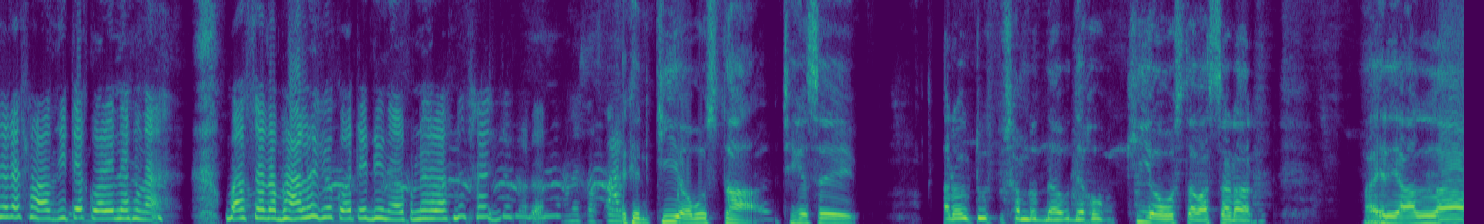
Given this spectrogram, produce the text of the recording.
আপনারা সহযোগিতা করেন না। বাচ্চারা ভালো হইবে কতদিন? আপনারা আপনি সাহায্য করেন। দেখেন কি অবস্থা, ঠিক আছে? আরও একটু সামনে দাও, দেখো কি অবস্থা বাচ্চাটার। আরে আল্লাহ।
